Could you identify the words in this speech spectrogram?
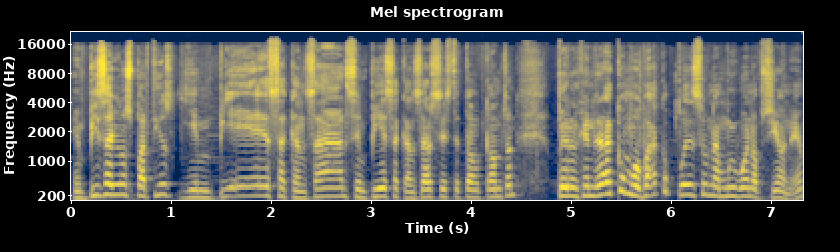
empieza a unos partidos y empieza a cansarse, empieza a cansarse este Tom Compton. Pero en general como backup puede ser una muy buena opción. ¿eh?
